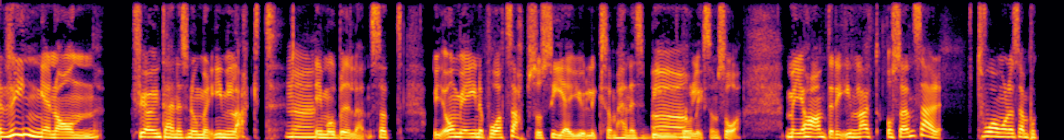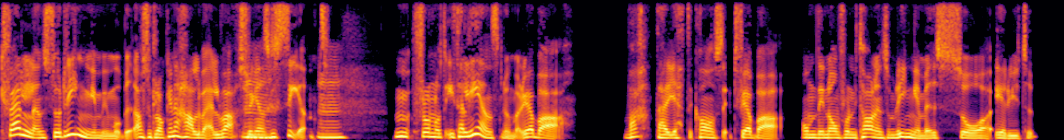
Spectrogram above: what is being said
ringer någon, för jag har inte hennes nummer inlagt Nej. i mobilen. Så om jag är inne på Whatsapp så ser jag ju liksom hennes bild Ja. och liksom så. Men jag har inte det inlagt. Och sen så här, två månader sen på kvällen så ringer min mobil. Alltså klockan är halv elva så det är ganska sent. Mm. Mm, Från något italienskt nummer. Jag bara, va? Det här är jättekonstigt. För jag bara, om det är någon från Italien som ringer mig så är det ju typ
